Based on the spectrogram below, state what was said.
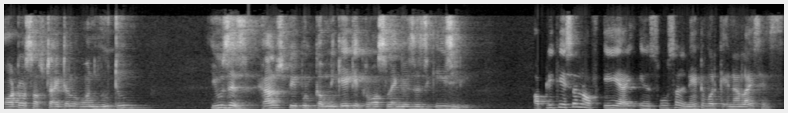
auto subtitle on YouTube, uses helps people communicate across languages easily. Application of AI in social network analysis.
